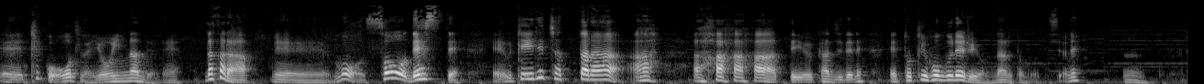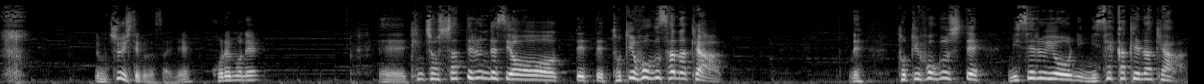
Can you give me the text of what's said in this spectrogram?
えー、結構大きな要因なんだよね。だから、えー、もうそうですって、えー、受け入れちゃったらああはははっていう感じでね、え解きほぐれるようになると思うんですよね。うん。でも注意してくださいね。これもねえー、緊張しちゃってるんですよって言って解きほぐさなきゃね、解きほぐして見せるように見せかけなきゃ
